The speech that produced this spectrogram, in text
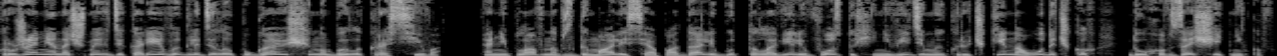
Кружение ночных дикарей выглядело пугающе, но было красиво. Они плавно вздымались и опадали, будто ловили в воздухе невидимые крючки на удочках духов-защитников.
